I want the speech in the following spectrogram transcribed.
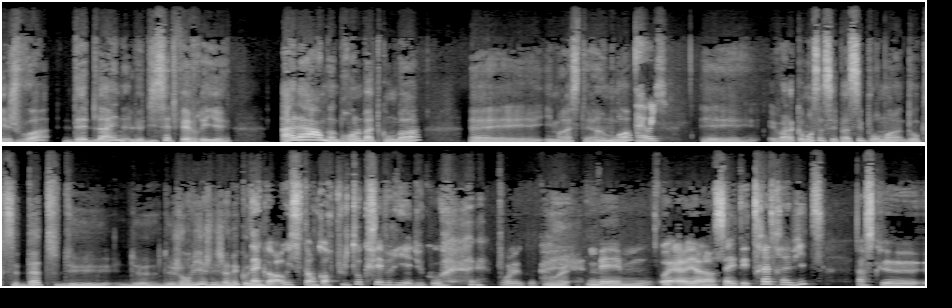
et je vois deadline le 17 février. Alarme, branle-bas de combat. Et il me restait un mois. Ah oui. Et, et voilà comment ça s'est passé pour moi. Donc cette date du, de, de janvier, je l'ai jamais connue. D'accord, oui, c'était encore plus tôt que février du coup, pour le coup. Ouais. Mais ouais, alors ça a été très très vite parce que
